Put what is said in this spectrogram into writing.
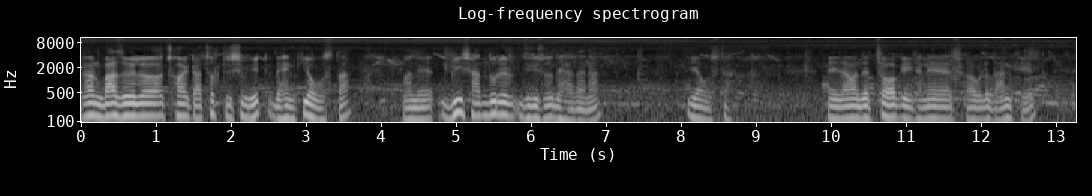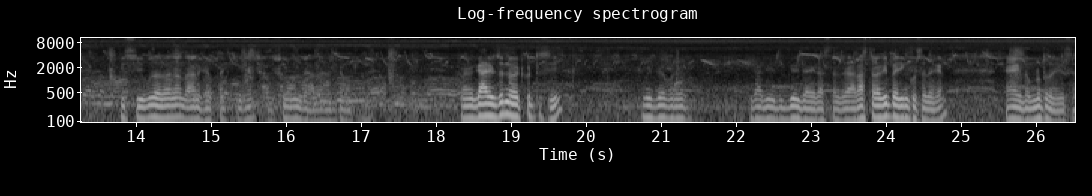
কারণ বাস হইল ছয়টা ছত্রিশ মিনিট। দেখেন কি অবস্থা। মানে বিশ হাত দূরের জিনিসও দেখা যায় না। এই অবস্থা। এই যে আমাদের চক, এখানে সব হলো ধান ক্ষেত। কিছুই বোঝা যায় না ধান ক্ষেতটা কি সবুজ আমি গাড়ির জন্য ওয়েট করতেছি। মির্জাপুরের গাড়ি এদিক দিয়ে যায় রাস্তা যায় রাস্তাটা রিপেয়ারিং করছে দেখেন। একদম নতুন হয়ে গেছে।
